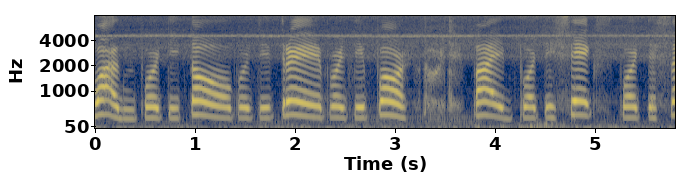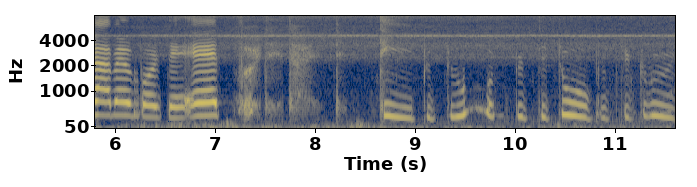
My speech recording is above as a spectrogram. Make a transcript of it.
41, 42, 43, 44, 45, 46, 47, 48, 49, 50, 52, 53,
